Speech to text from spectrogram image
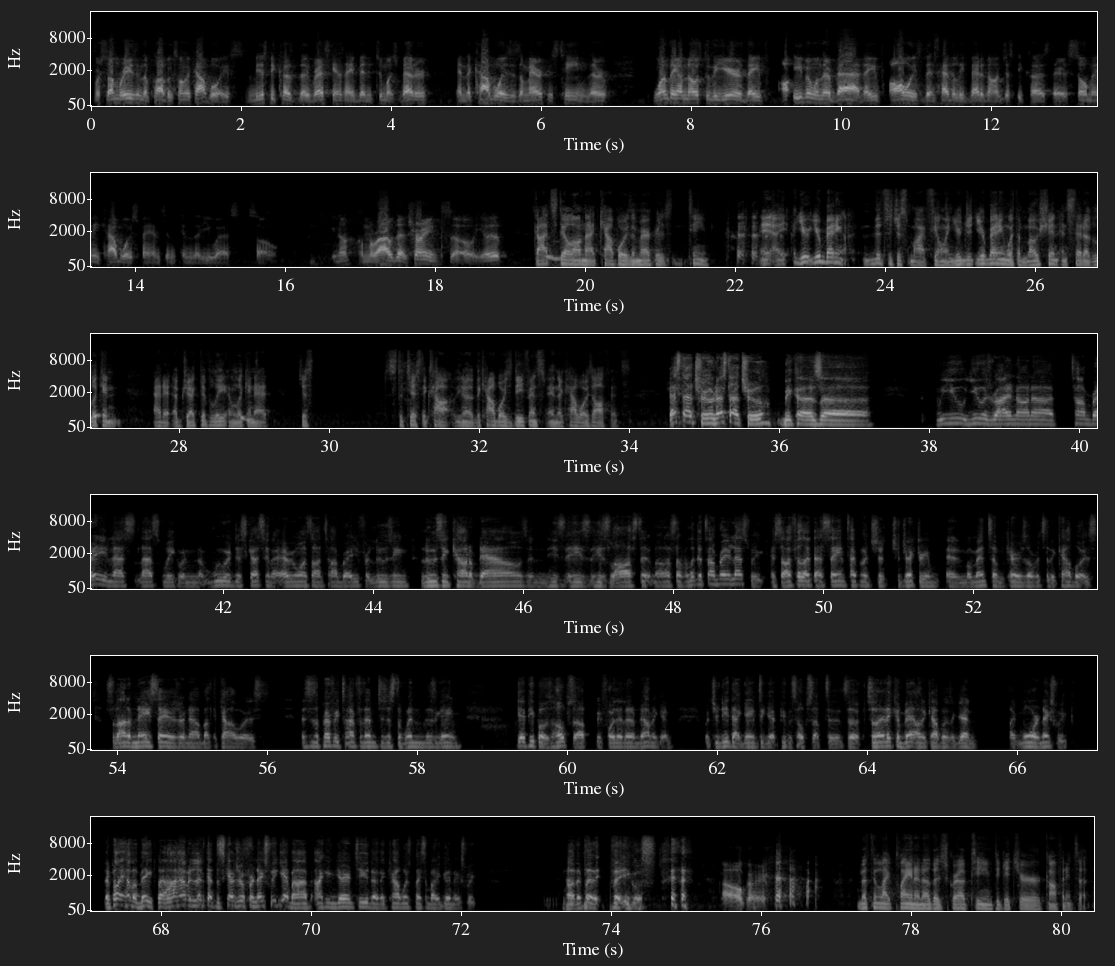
for some reason the public's on the Cowboys just because the Redskins ain't been too much better, and the Cowboys is America's team. They're one thing I've noticed through the year, they've even when they're bad, they've always been heavily betted on just because there's so many Cowboys fans in, in the U.S. So, you know, I'm gonna ride with that train. So, yep. Got still on that Cowboys America's team. you're you're betting. This is just my feeling. You're just, you're betting with emotion instead of looking at it objectively and looking at just statistics. How you know the Cowboys defense and their Cowboys offense. That's not true. That's not true because uh, we you you was riding on uh Tom Brady last last week when we were discussing that everyone's on Tom Brady for losing losing count of downs and he's he's he's lost it and all that stuff. And look at Tom Brady last week, and so I feel like that same type of tra- trajectory and momentum carries over to the Cowboys. It's a lot of naysayers right now about the Cowboys. This is a perfect time for them to just to win this game, get people's hopes up before they let them down again. But you need that game to get people's hopes up to, to so that they can bet on the Cowboys again, like more next week. They probably have a big. Like, I haven't looked at the schedule for next week yet, but I, I can guarantee you that the Cowboys play somebody good next week. Uh, they play the, the Eagles. oh, okay. Nothing like playing another scrub team to get your confidence up.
